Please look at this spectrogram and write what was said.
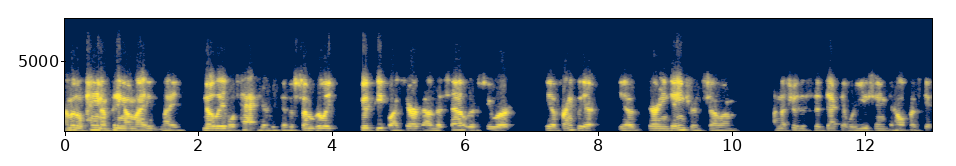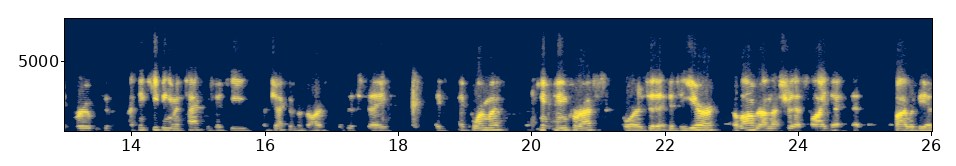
I'm a little pain. I'm putting on my my no labels hat here because there's some really good people I care about in the Senate list who are, you know, frankly, uh, you know, very endangered. So um, I'm not sure this is a deck that we're using to help us get through because I think keeping them intact is a key objective of ours. Is this a a, a month campaign for us, or is it if it's a year or longer? I'm not sure that slide that that slide would be as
